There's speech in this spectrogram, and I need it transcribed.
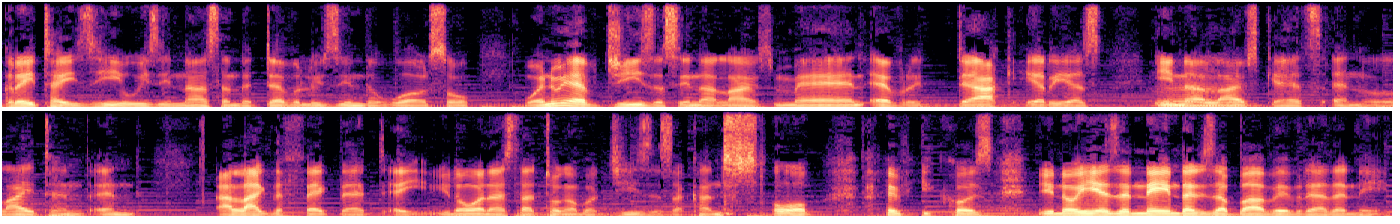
Greater is He who is in us than the devil who is in the world. So when we have Jesus in our lives, man, every dark areas in our lives gets enlightened. And I like the fact that, hey, you know, when I start talking about Jesus, I can't stop because, you know, He has a name that is above every other name.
